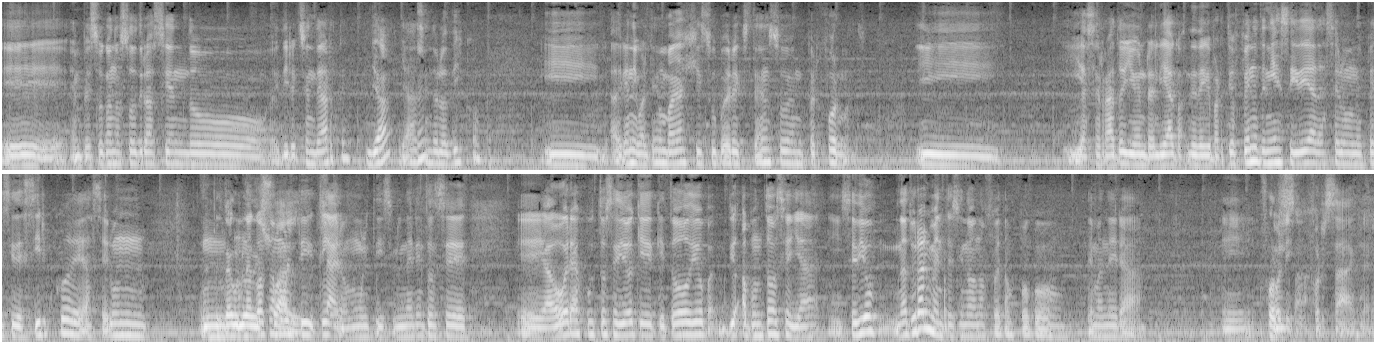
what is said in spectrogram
eh, empezó con nosotros haciendo eh, dirección de arte, ¿Ya? ya ¿Eh? haciendo los discos. Y Adriana igual tiene un bagaje súper extenso en performance. Y, y hace rato yo en realidad, desde que partió Fenu, tenía esa idea de hacer una especie de circo, de hacer un, un- Espectáculo una cosa multi, claro, multidisciplinaria. Entonces, eh, ahora justo se dio que, que todo dio, dio- apuntó hacia allá y se dio naturalmente, si no, no fue tampoco de manera eh, Forzada. forzada, claro.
